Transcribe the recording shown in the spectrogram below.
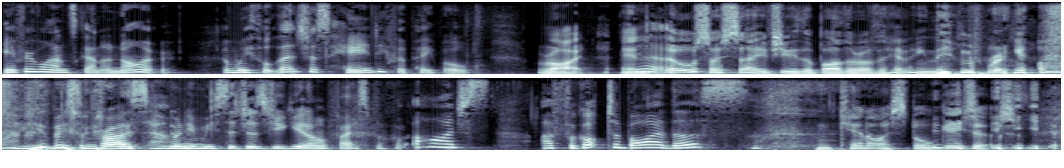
everyone's going to know. And we thought that's just handy for people. Right, and Yeah. it also saves you the bother of having them ring it. Oh, you'd be surprised how many messages you get on Facebook. Oh, I just I forgot to buy this. Can I still get it?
